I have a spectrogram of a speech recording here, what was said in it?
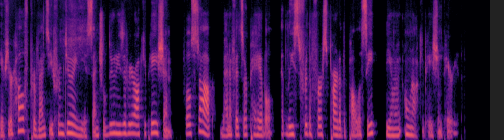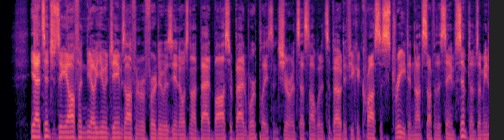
If your health prevents you from doing the essential duties of your occupation, full stop, benefits are payable, at least for the first part of the policy, the own, own occupation period. Yeah, it's interesting. Often, you know, you and James often refer to as, you know, it's not bad boss or bad workplace insurance. That's not what it's about. If you could cross the street and not suffer the same symptoms, I mean,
